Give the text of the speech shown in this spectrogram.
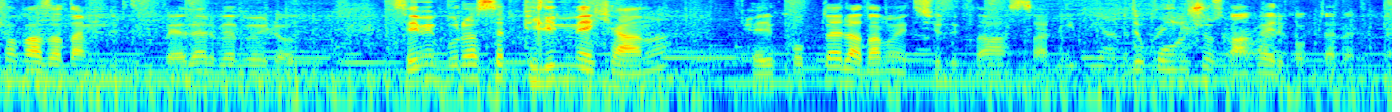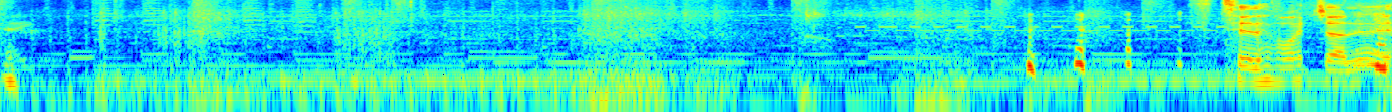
çok az adam indirdik beyler ve böyle oldu. Semih burası pilin mekanı. Helikopterle adamı yetiştirdik daha hasar. Bir de konuşuyoruz kanka helikopterle. Telefon çalıyor ya.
